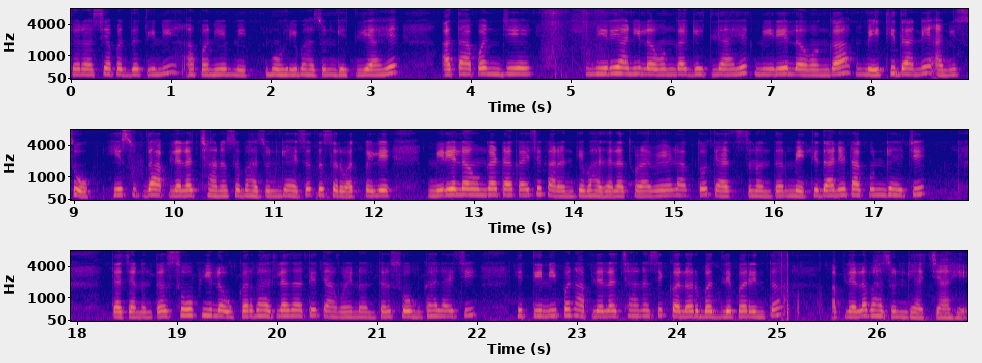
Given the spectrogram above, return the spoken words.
तर अशा पद्धतीने आपण हे मी मोहरी भाजून घेतली आहे. आता आपण जे मिरे आणि लवंगा घेतले आहेत. मिरे लवंगा मेथीदाणे आणि सोप हे सुद्धा आपल्याला छान असं भाजून घ्यायचं. तर सर्वात पहिले मिरे लवंगा टाकायचे कारण ते भाजायला थोडा वेळ लागतो. त्याचनंतर मेथीदाणे टाकून घ्यायचे. त्याच्यानंतर सोप ही लवकर भाजल्या जाते. त्यामुळे नंतर सोप घालायची. हे तिन्ही पण आपल्याला छान असे कलर बदलेपर्यंत आपल्याला भाजून घ्यायचे आहे.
